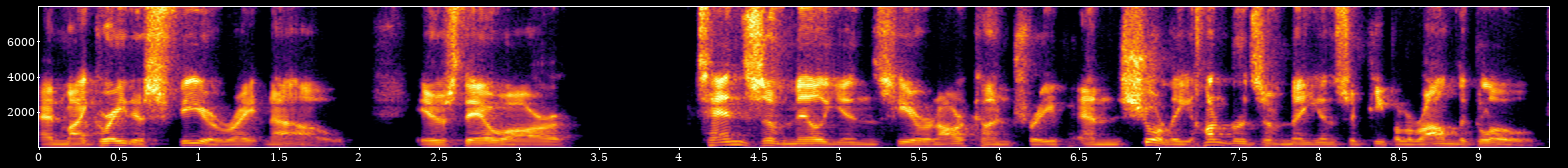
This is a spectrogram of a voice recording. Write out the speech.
and my greatest fear right now is there are tens of millions here in our country and surely hundreds of millions of people around the globe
